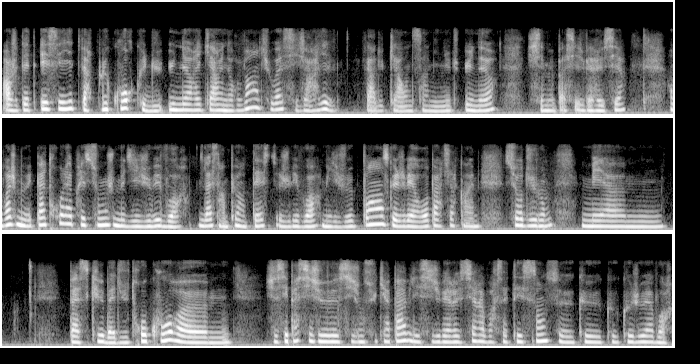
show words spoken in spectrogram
Alors je vais peut-être essayer de faire plus court que du 1h15, 1h20, tu vois, si j'arrive faire du 45 minutes, 1 heure. Je sais même pas si je vais réussir. En vrai, je me mets pas trop la pression. Je me dis, je vais voir. Là, c'est un peu un test. Je vais voir. Mais je pense que je vais repartir quand même sur du long. Mais euh, parce que bah, du trop court, euh, je sais pas si je si j'en suis capable et si je vais réussir à avoir cette essence euh, que, que, que je veux avoir.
